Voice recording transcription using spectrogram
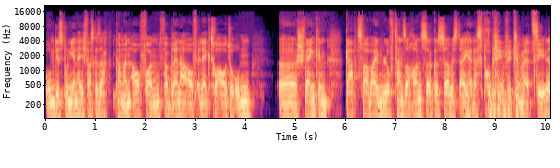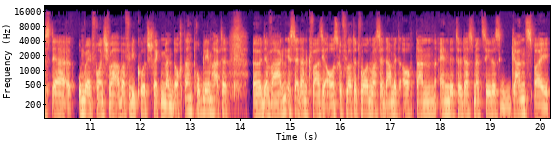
umdisponieren, hätte ich fast gesagt, kann man auch von Verbrenner auf Elektroauto um äh, schwenken. Gab zwar beim Lufthansa Horn Circle Service da ja das Problem mit dem Mercedes, der umweltfreundlich war, aber für die Kurzstrecken dann doch dann ein Problem hatte. Äh, der Wagen ist ja dann quasi ausgeflottet worden, was ja damit auch dann endete, dass Mercedes ganz bei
